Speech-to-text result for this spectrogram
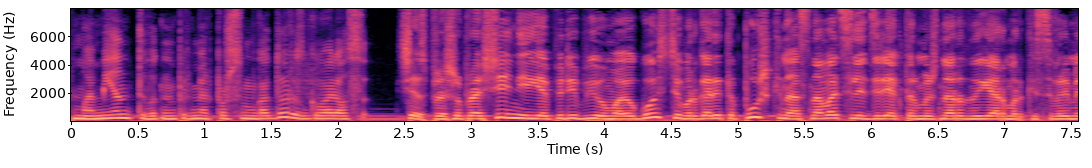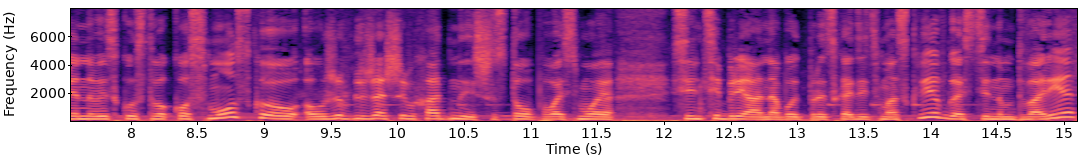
моменты. Вот, например, в прошлом году разговаривал с... Сейчас, прошу прощения, я перебью мою гостью. Маргарита Пушкина, основатель и директор Международной ярмарки современного искусства «Космоско». А уже в ближайшие выходные, с 6 по 8 сентября, она будет происходить в Москве, в гостином дворе.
